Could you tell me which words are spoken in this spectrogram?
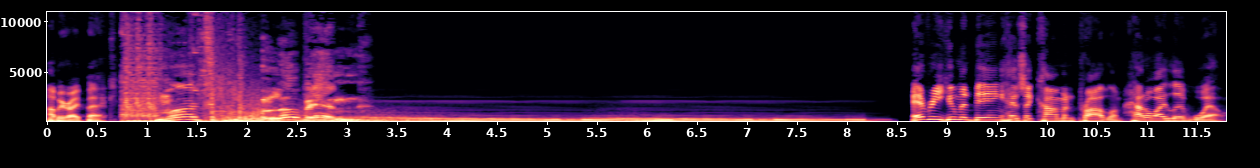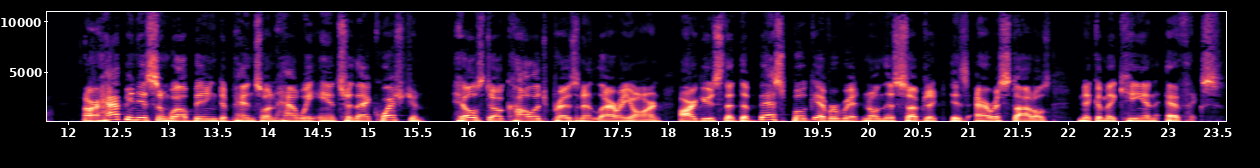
I'll be right back. Mark Levin. Every human being has a common problem. How do I live well? Our happiness and well being depends on how we answer that question. Hillsdale College president Larry Arnn argues that the best book ever written on this subject is Aristotle's Nicomachean Ethics.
